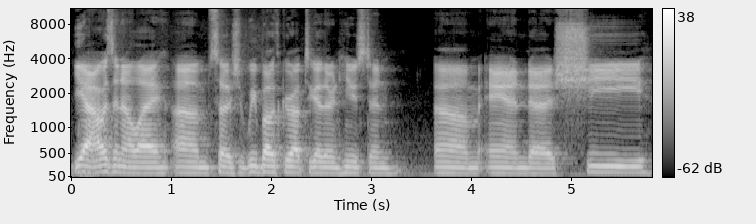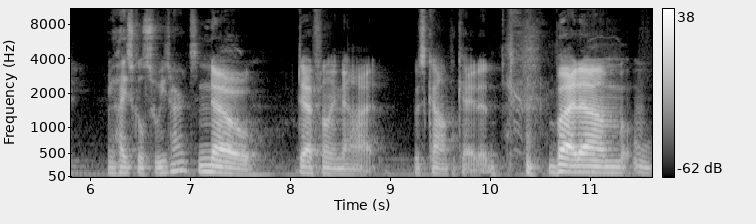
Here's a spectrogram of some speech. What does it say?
yeah. I was in LA. Um, so she, we both grew up together in Houston. Um, and uh, she, Your high school sweethearts? no, definitely not. Was complicated. but um,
